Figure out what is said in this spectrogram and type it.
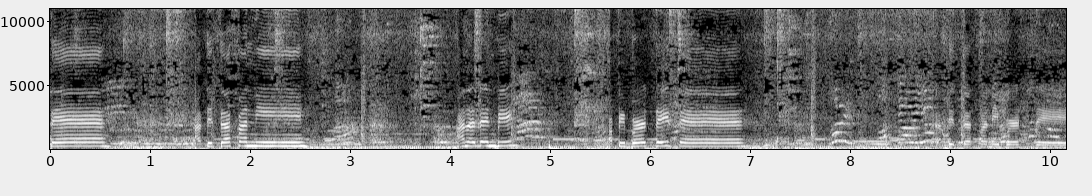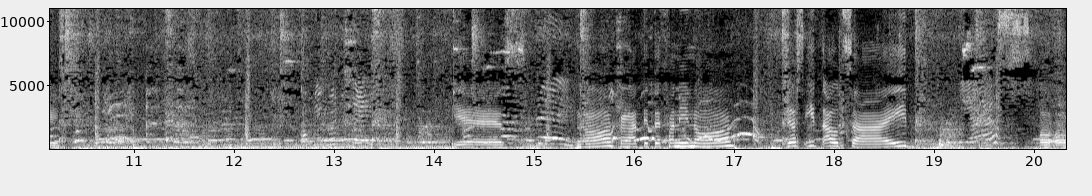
Ate Stephanie. Ano din, B? Happy birthday, te. Ate Stephanie birthday. Yes. No? Kang Ate Stephanie, no? Just eat outside. Yes. Oo.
